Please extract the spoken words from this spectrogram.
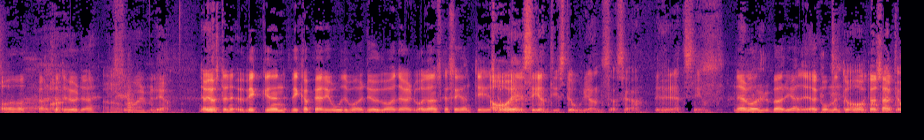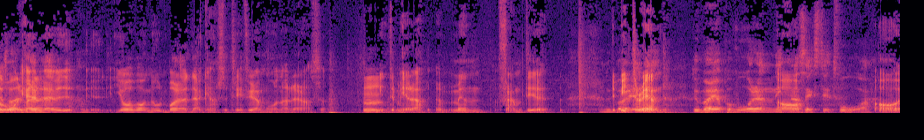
Ja, kanske inte hur det. Så var det med det. Ja, just det. Vilken, vilka perioder var det du var där? Det var ganska sent i Ja, historien. det är sent i historien, så att säga. Det är rätt sent. När var det du började? Jag kommer inte ihåg. Du har sagt det Jag, förr. ihåg men- heller. jag var nog bara där kanske tre, fyra månader. Alltså. Mm. Inte mera, men fram till the bitter end. Du började på våren 1962. Ja,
